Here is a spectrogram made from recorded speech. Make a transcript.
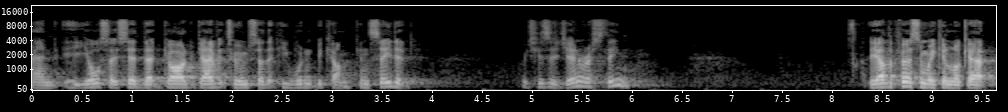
And he also said that God gave it to him so that he wouldn't become conceited, which is a generous thing. The other person we can look at,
